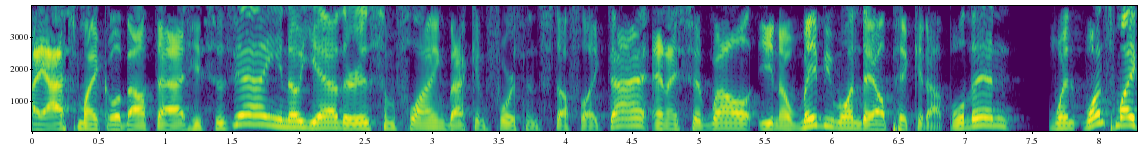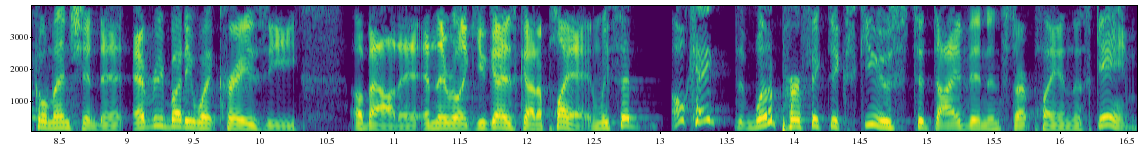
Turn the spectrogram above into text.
I asked Michael about that. He says, "Yeah, you know, yeah, there is some flying back and forth and stuff like that." And I said, "Well, you know, maybe one day I'll pick it up." Well, then when once Michael mentioned it, everybody went crazy about it and they were like, "You guys got to play it." And we said, "Okay, what a perfect excuse to dive in and start playing this game."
